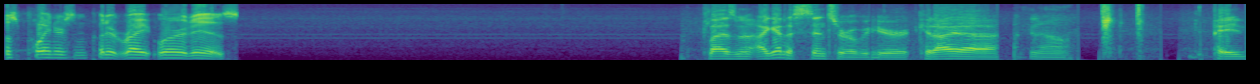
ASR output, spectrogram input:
those pointers and put it right where it is. Plasma, I got a sensor over here. Could I, uh, you know, get paid?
